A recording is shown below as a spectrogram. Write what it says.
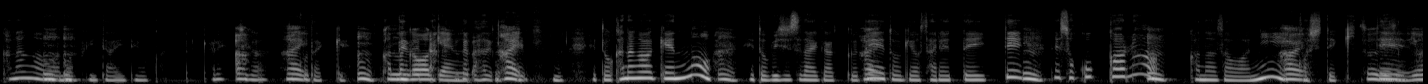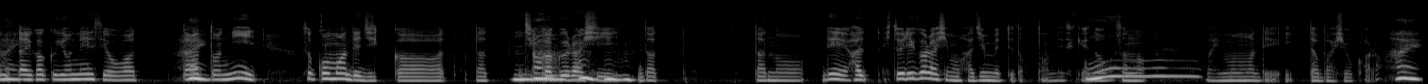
神奈川の美大でよかった。っけ、あれ？違う。はい。どこだっけ？うん神奈川県。はい、うん。えっと神奈川県のうん。えっと美術大学はい。で陶芸をされていて、うん、でそこからうん。金沢にはい。越してきて、そうですね、大学4年生終わった後に、そこまで実家だうん。実家暮らしだったのでは一人暮らしも初めてだったんですけどその、まあ、今まで行った場所からはい、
